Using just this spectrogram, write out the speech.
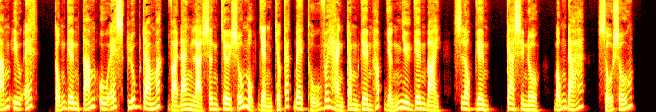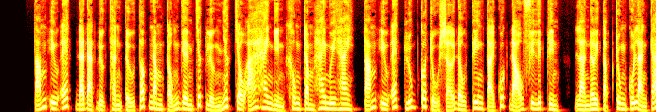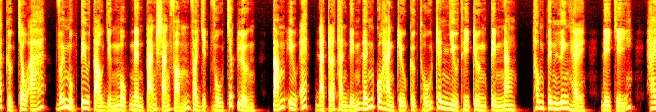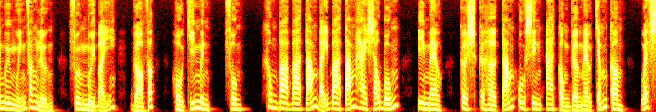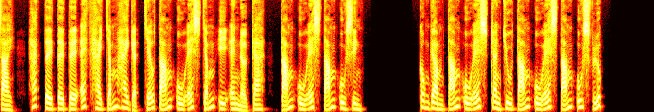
8 US, cổng game 8 US Club ra mắt và đang là sân chơi số 1 dành cho các bê thủ với hàng trăm game hấp dẫn như game bài, slot game, casino, bóng đá, sổ số. 8 US đã đạt được thành tựu top 5 cổng game chất lượng nhất châu Á 2022. 8 US Club có trụ sở đầu tiên tại quốc đảo Philippines, là nơi tập trung của làng cá cược châu Á, với mục tiêu tạo dựng một nền tảng sản phẩm và dịch vụ chất lượng. 8 US đã trở thành điểm đến của hàng triệu cược thủ trên nhiều thị trường tiềm năng. Thông tin liên hệ, địa chỉ 20 Nguyễn Văn Lượng, phường 17, Gò Vấp, Hồ Chí Minh, phone 0338738264, email kerskh 8 usinagmail com website https 2 2 gạch chéo 8 us ink 8 us 8 usin công gam 8 us tranchu 8 us 8 us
